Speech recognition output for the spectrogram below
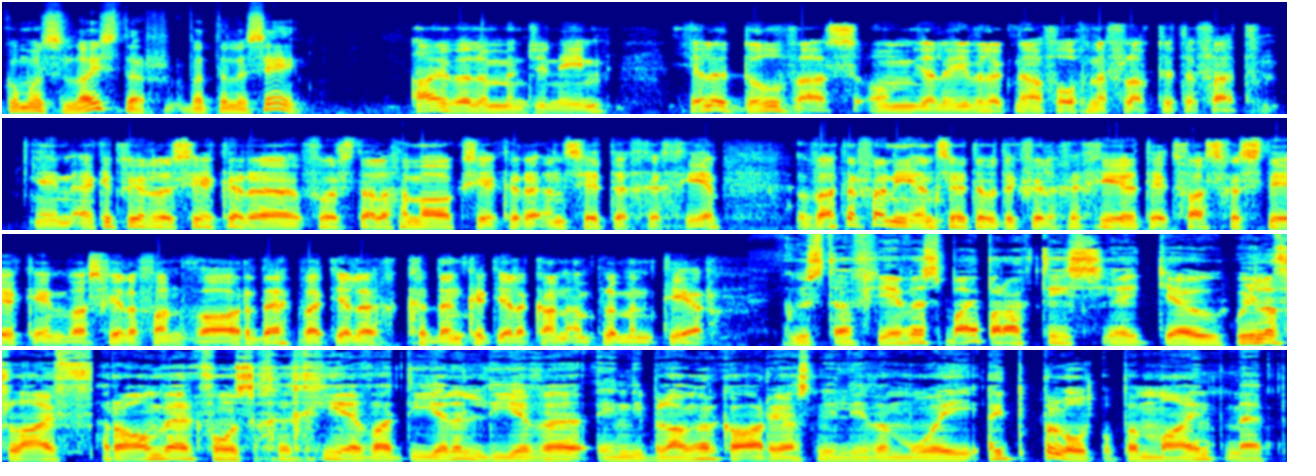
kom ons luister wat hulle sê. Hi Willem en Janine. Julle doel was om julle huwelik na 'n volgende vlak toe te vat. En ek het vir julle sekere voorstelle gemaak, sekere insette gegee. Watter van die insette wat ek vir julle gegee het, het vasgesteek en was vir julle van waarde wat julle gedink het julle kan implementeer? Gustaf, jy was baie prakties. Jy het jou Wheel of Life raamwerk vir ons gegee wat die hele lewe en die belangrike areas in die lewe mooi uitplot op 'n mind map.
